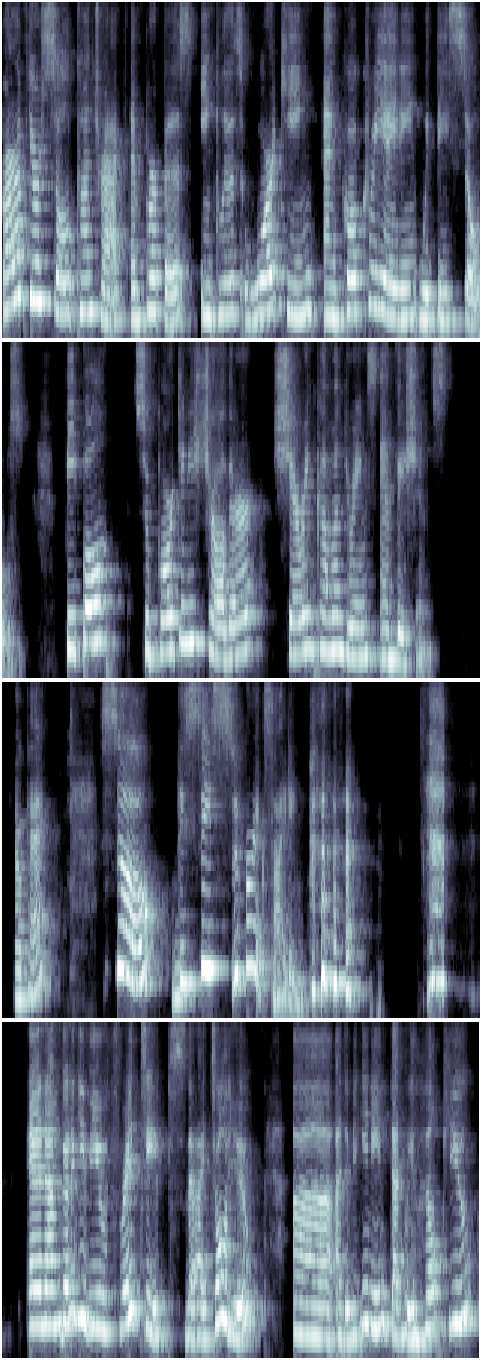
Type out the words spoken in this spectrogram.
Part of your soul contract and purpose includes working and co creating with these souls. People supporting each other sharing common dreams and visions. Okay, so this is super exciting. and I'm going to give you three tips that I told you uh, at the beginning that will help you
